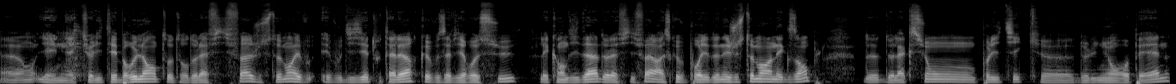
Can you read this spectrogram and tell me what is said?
euh, il y a une actualité brûlante autour de la FIFA, justement, et vous, disiez tout à l'heure que vous aviez reçu les candidats de la FIFA. Alors, est-ce que vous pourriez donner justement un exemple de l'action politique de l'Union européenne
